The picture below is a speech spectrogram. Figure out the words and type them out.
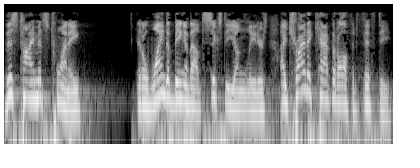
This time it's 20. It'll wind up being about 60 young leaders. I try to cap it off at 50.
